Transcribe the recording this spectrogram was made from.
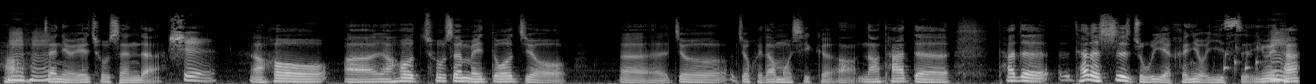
哈、嗯在纽约出生的，是。然后呃然后出生没多久。呃，就就回到墨西哥啊，然后他的他的他的氏族也很有意思，因为他、嗯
